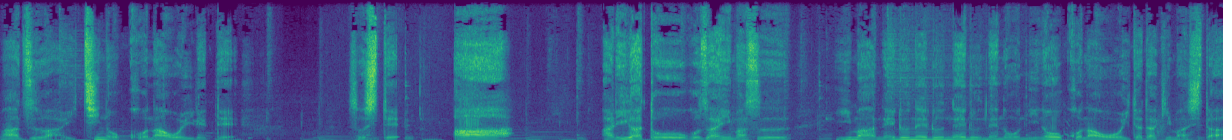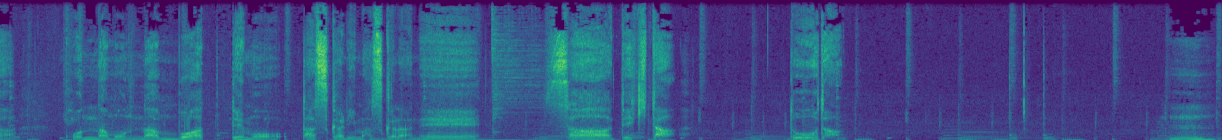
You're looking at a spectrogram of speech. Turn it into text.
まずは1の粉を入れてそしてああありがとうございます。今ねるねるねるねの2の粉をいただきました。こんなもんなんぼあっても助かりますからね。さあできた。どうだ？ん？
